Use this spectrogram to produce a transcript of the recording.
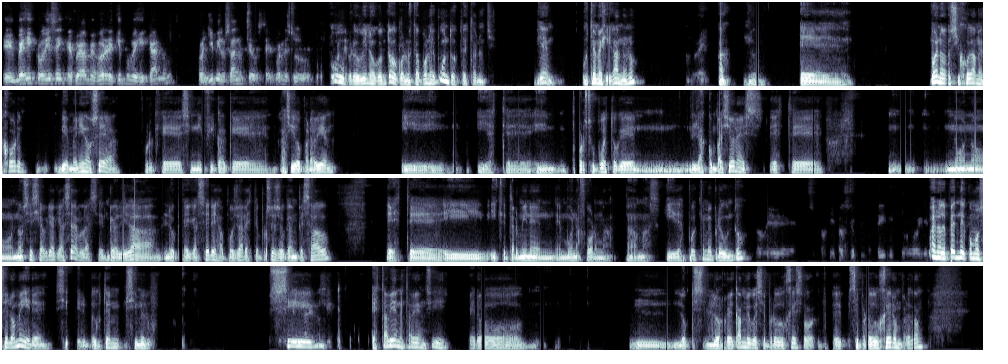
En México dicen que juega mejor equipo mexicano con Jimmy Lozano que usted. ¿Cuál es su...? Uh, pero vino con todo, con los tapones de punto usted esta noche. Bien. Usted es mexicano, ¿no? Ah, eh, bueno, si juega mejor, bienvenido sea, porque significa que ha sido para bien. Y, y, este, y por supuesto que las compasiones este, no, no, no sé si habría que hacerlas. En realidad lo que hay que hacer es apoyar este proceso que ha empezado este, y, que termine en, buena forma, nada más. ¿Y después qué me preguntó? Bueno, depende cómo se lo mire. Si usted, si me... Sí, está bien, está bien, sí, pero los recambios que se, produjeron, eh, se produjeron, perdón,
